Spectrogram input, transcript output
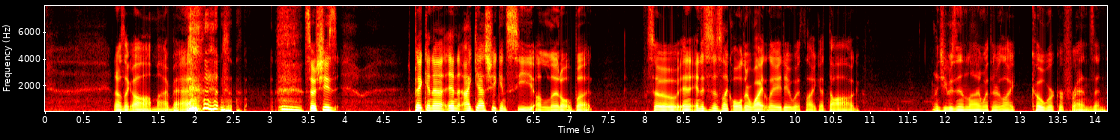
And I was like, oh my bad. so she's picking up, and I guess she can see a little, but so and, and it's this like older white lady with like a dog, and she was in line with her like coworker friends, and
